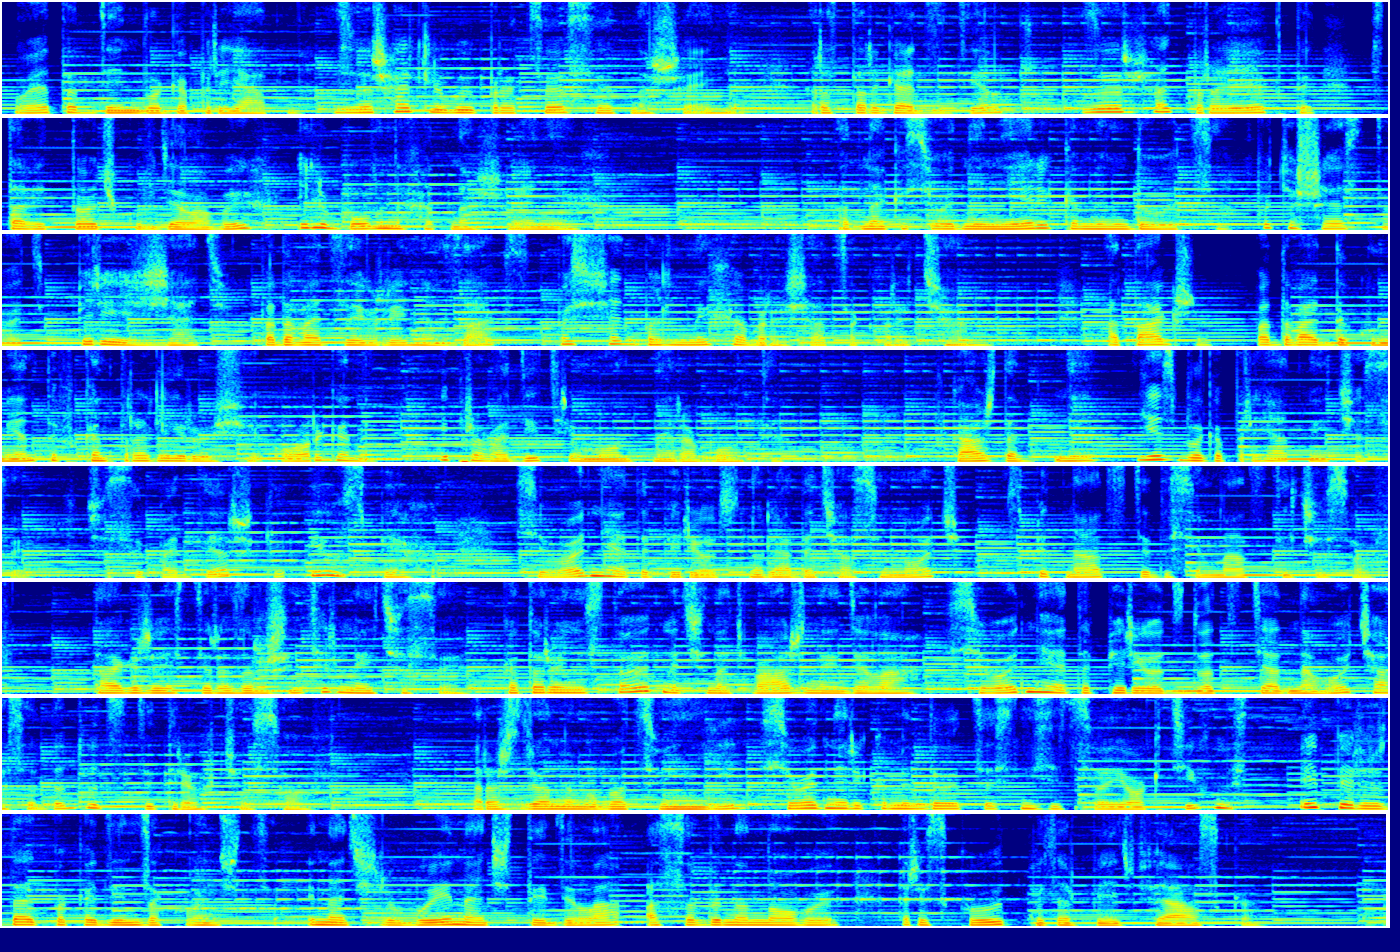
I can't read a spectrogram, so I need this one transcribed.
В этот день благоприятно завершать любые процессы и отношения, расторгать сделки, завершать проекты, ставить точку в деловых и любовных отношениях. Однако сегодня не рекомендуется путешествовать, переезжать, подавать заявление в ЗАГС, посещать больных и обращаться к врачам а также подавать документы в контролирующие органы и проводить ремонтные работы. Каждом дне есть благоприятные часы, часы поддержки и успеха. Сегодня это период с 0 до часа ночи, с 15 до 17 часов. Также есть и разрушительные часы, в которые не стоит начинать важные дела. Сегодня это период с 21 часа до 23 часов. Рожденным в год свиньи сегодня рекомендуется снизить свою активность и переждать, пока день закончится, иначе любые начатые дела, особенно новые, рискуют потерпеть фиаско.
